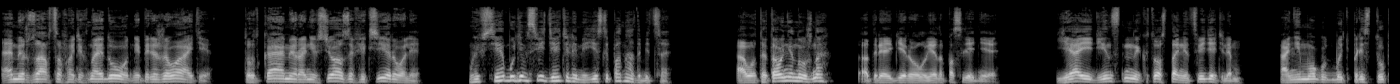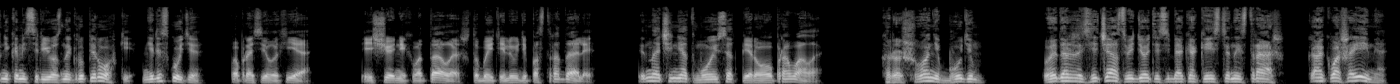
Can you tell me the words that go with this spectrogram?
«А мерзавцев этих найдут, не переживайте. Тут камеры, они все зафиксировали». «Мы все будем свидетелями, если понадобится». «А вот этого не нужно», — отреагировал я на последнее. Я единственный, кто станет свидетелем. Они могут быть преступниками серьезной группировки. Не рискуйте, попросил их я. Еще не хватало, чтобы эти люди пострадали, иначе не отмоюсь от первого провала. Хорошо, не будем. Вы даже сейчас ведете себя как истинный страж. Как ваше имя?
